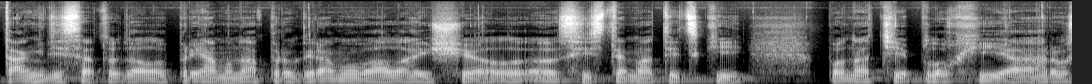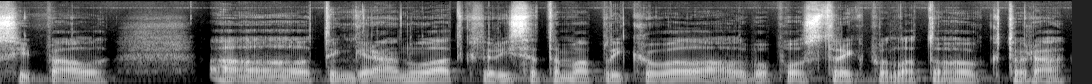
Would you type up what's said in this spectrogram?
tam, kde sa to dalo, priamo naprogramoval a išiel systematicky ponad tie plochy a rozsypal ten granulát, ktorý sa tam aplikoval, alebo postrek podľa toho, ktorá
